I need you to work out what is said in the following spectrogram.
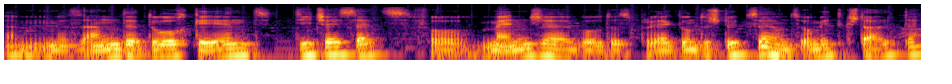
Ähm, wir senden durchgehend DJ-Sets von Menschen, die das Projekt unterstützen und so mitgestalten.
